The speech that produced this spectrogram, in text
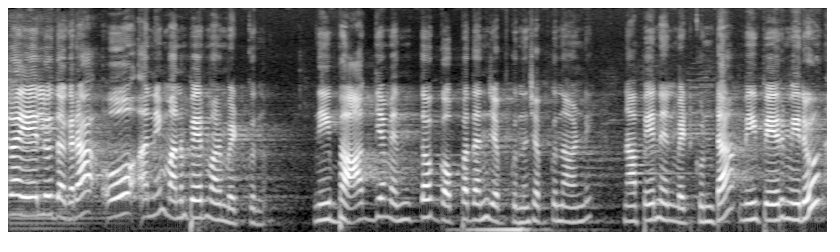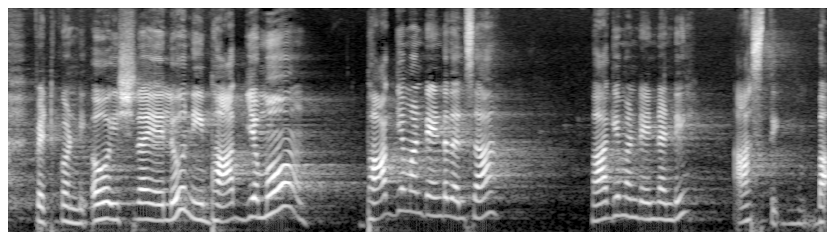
దగ్గర ఓ అని మన పేరు మనం పెట్టుకుందాం. నీ భాగ్యం ఎంతో గొప్పదని చెప్పుకుందాం. చెప్పుకుందామండి? నా పేరు నేను పెట్టుకుంటా మీ పేరు మీరు పెట్టుకోండి. ఓ ఇస్రాయేలు నీ భాగ్యము. భాగ్యం అంటే ఏంటో తెలుసా? భాగ్యం అంటే ఏంటండి? ఆస్తి. భా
